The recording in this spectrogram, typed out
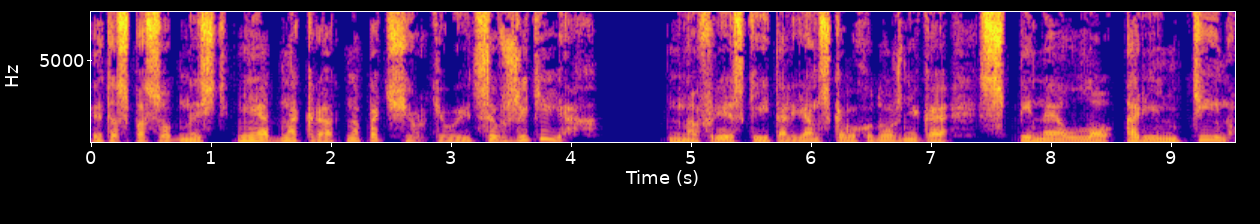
Эта способность неоднократно подчеркивается в житиях. На фреске итальянского художника Спинелло Арентино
